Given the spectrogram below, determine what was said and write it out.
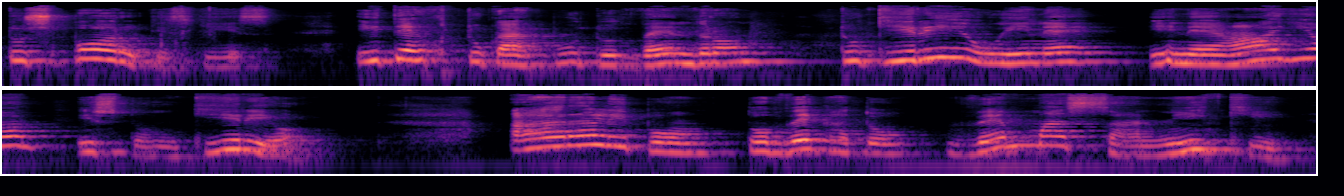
του σπόρου της γης, είτε εκ του καρπού του δέντρων, του Κυρίου είναι, είναι Άγιον εις τον Κύριο. Άρα λοιπόν το δέκατο δεν μας ανήκει,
